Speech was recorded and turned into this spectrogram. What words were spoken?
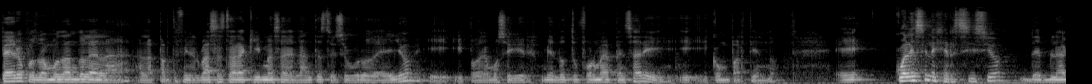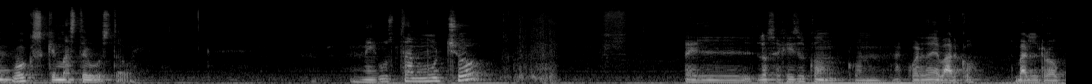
Pero pues vamos dándole a la, a la parte final. Vas a estar aquí más adelante, estoy seguro de ello, y, podremos seguir viendo tu forma de pensar y compartiendo. Eh, ¿Cuál es el ejercicio de Black Box que más te gusta, güey? Me gusta mucho el- los ejercicios con, con la cuerda de barco, barrel rope.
